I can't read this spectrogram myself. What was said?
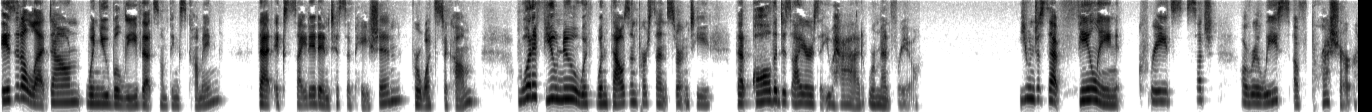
Is it a letdown when you believe that something's coming? That excited anticipation for what's to come? What if you knew with 1000% certainty that all the desires that you had were meant for you? Even just that feeling creates such a release of pressure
